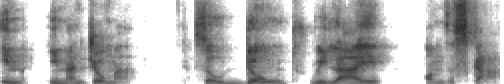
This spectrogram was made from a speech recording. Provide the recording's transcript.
in hemangioma. So don't rely on the scar.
